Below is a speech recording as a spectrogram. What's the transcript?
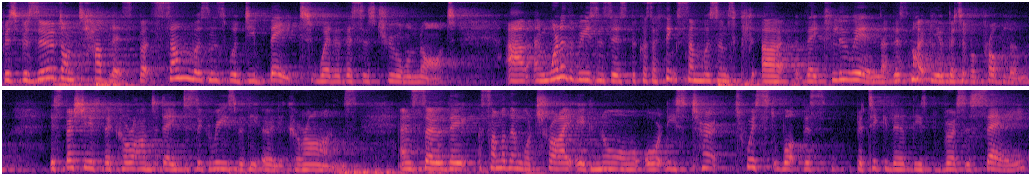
But it's preserved on tablets, but some Muslims will debate whether this is true or not. Um, and one of the reasons is because I think some Muslims, uh, they clue in that this might be a bit of a problem, especially if the Quran today disagrees with the early Qurans. And so they, some of them will try ignore or at least twist what this particular these verses say,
